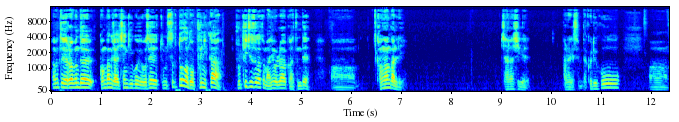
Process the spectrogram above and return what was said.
아무튼 여러분들 건강 잘 챙기고 요새 좀 습도가 높으니까 불쾌 지수가 좀 많이 올라갈 것 같은데 어, 건강 관리 잘 하시길 바라겠습니다. 그리고 어,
